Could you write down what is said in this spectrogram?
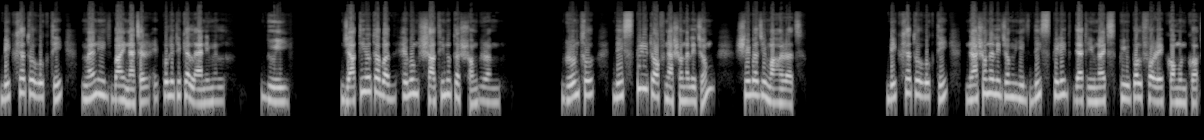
বিখ্যাত উক্তি ম্যান ইজ বাই ন্যাচার এ পলিটিক্যাল অ্যানিমেল দুই। জাতীয়তাবাদ এবং স্বাধীনতা সংগ্রাম। গ্রন্থ দি স্পিরিট অফ ন্যাশনালিজম শিবাজি মহারাজ। বিখ্যাত উক্তি nationalism is the spirit that unites people for a common cause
